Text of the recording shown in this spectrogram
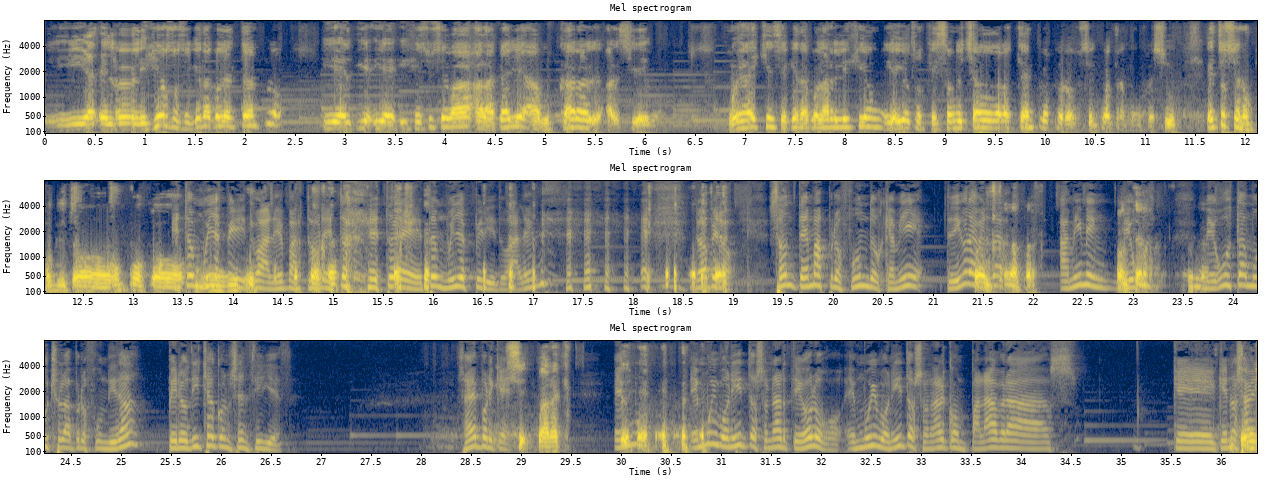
Y el religioso se queda con el templo y, el, y, Jesús se va a la calle a buscar al ciego. Pues hay quien se queda con la religión y hay otros que son echados de los templos, pero se encuentran con Jesús. Esto suena un poquito, un poco... Esto es muy espiritual, ¿eh, pastor? Esto, esto, es, esto es muy espiritual, ¿eh? No, pero son temas profundos que a mí, te digo la verdad, a mí me, me, gusta, mucho la profundidad, pero dicha con sencillez. ¿Sabes por qué? Sí, para. Es muy, es muy, bonito sonar teólogo, es muy bonito sonar con palabras que, no saben.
